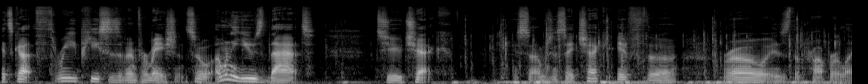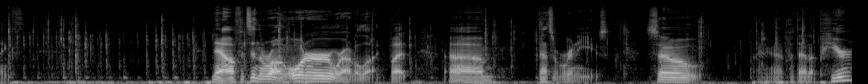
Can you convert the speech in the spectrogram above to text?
it's got three pieces of information. So I'm going to use that to check. So I'm just going to say check if the row is the proper length. Now, if it's in the wrong order, we're out of luck, but um, that's what we're going to use. So I'm going to put that up here.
